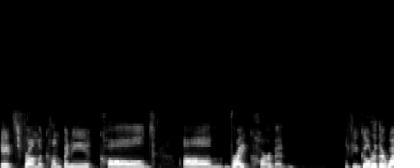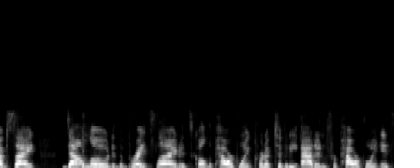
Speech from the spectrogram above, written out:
It's from a company called um, BrightCarbon. If you go to their website, download the BrightSlide. It's called the PowerPoint Productivity Add-in for PowerPoint. It's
